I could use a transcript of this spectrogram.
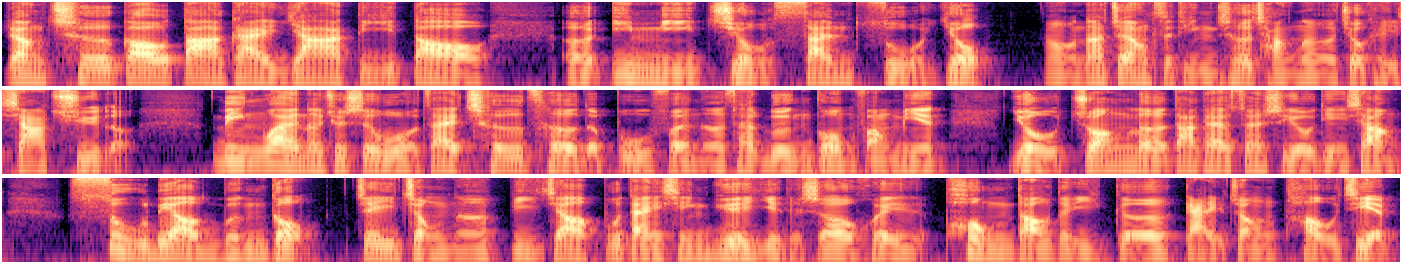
让车高大概压低到呃一米九三左右哦。那这样子停车场呢就可以下去了。另外呢就是我在车侧的部分呢，在轮拱方面有装了大概算是有点像塑料轮拱。这一种呢，比较不担心越野的时候会碰到的一个改装套件。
